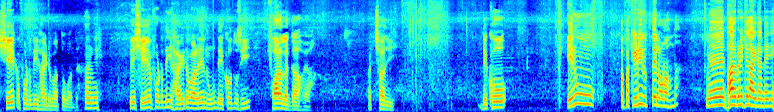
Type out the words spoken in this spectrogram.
6 ਫੁੱਟ ਦੀ ਹਾਈਟ ਵੱਧ ਤੋਂ ਵੱਧ। ਹਾਂਜੀ। ਤੇ 6 ਫੁੱਟ ਦੀ ਹਾਈਟ ਵਾਲੇ ਨੂੰ ਦੇਖੋ ਤੁਸੀਂ ਫਲ ਲੱਗਾ ਹੋਇਆ। ਅੱਛਾ ਜੀ। ਦੇਖੋ ਇਹਨੂੰ ਆਪਾਂ ਕਿਹੜੀ ਰੁੱਤੇ ਲਾਉਣਾ ਹੁੰਦਾ? ਇਹ ਫਰਵਰੀ 'ਚ ਲੱਗ ਜਾਂਦੇ ਜੀ।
